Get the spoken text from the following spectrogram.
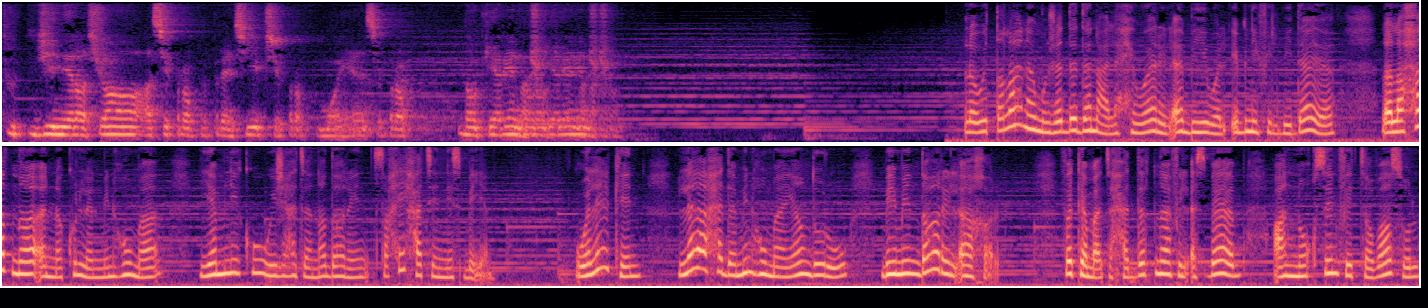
toute génération a ses propres principes, ses propres moyens, ses propres... Donc il n'y a rien à changer. لو اطلعنا مجددا على حوار الأب والابن في البداية للاحظنا أن كل منهما يملك وجهة نظر صحيحة نسبيا. ولكن لا أحد منهما ينظر بمنظار الآخر. فكما تحدثنا في الأسباب عن نقص في التواصل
